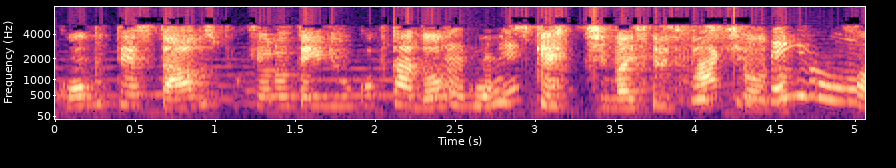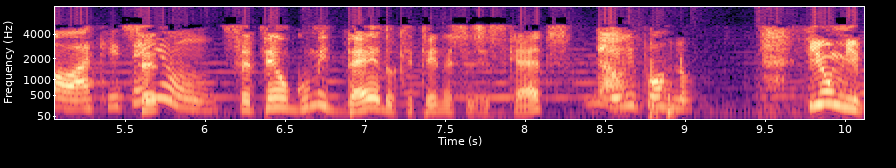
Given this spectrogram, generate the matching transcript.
como testá-los porque eu não tenho nenhum computador é, com né? disquete, mas eles funcionam. Aqui tem um, ó. Aqui tem cê, um. Você tem alguma ideia do que tem nesses disquetes? Não. Filme pornô. Filme,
